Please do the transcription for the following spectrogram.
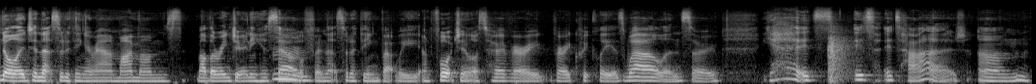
knowledge and that sort of thing around my mum's mothering journey herself and that sort of thing. But we unfortunately lost her very, very quickly as well. And so, yeah, it's it's it's hard. Um,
